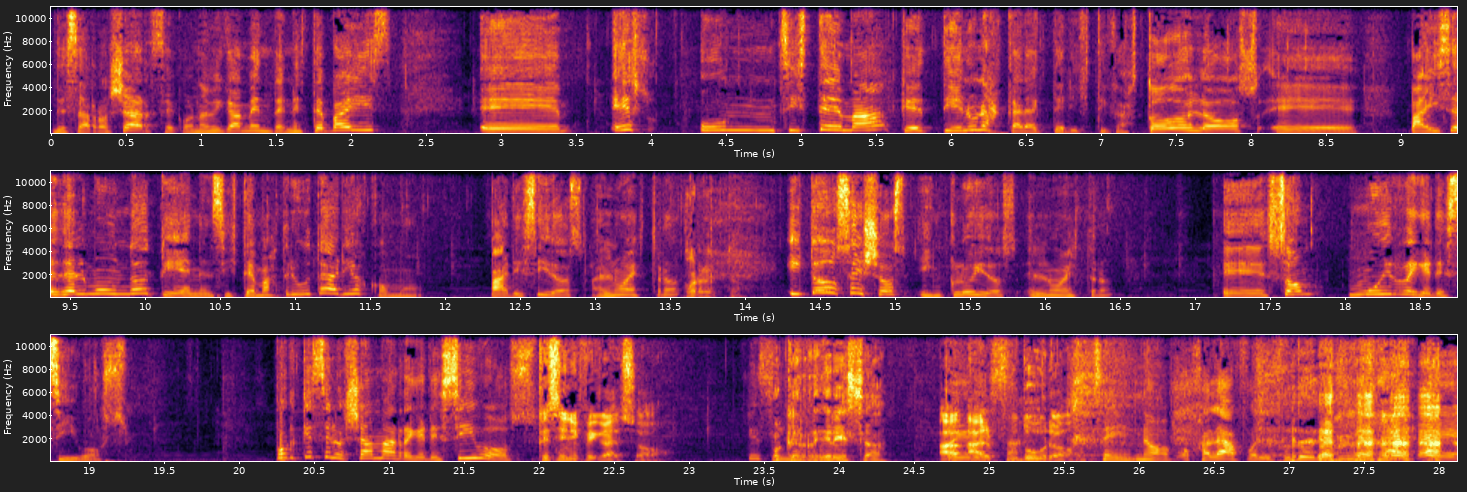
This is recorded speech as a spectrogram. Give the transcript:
desarrollarse económicamente en este país, eh, es un sistema que tiene unas características. Todos los eh, países del mundo tienen sistemas tributarios como parecidos al nuestro. Correcto. Y todos ellos, incluidos el nuestro, eh, son muy regresivos. ¿Por qué se los llama regresivos? ¿Qué significa eso? ¿Qué Porque significa? regresa. A- al futuro. Sí, no, ojalá fuera el futuro. Eh,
